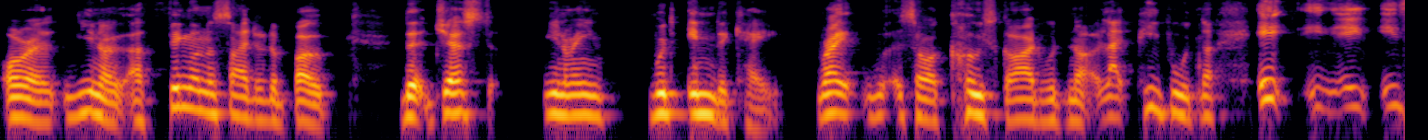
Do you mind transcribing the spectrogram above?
or a, you know, a thing on the side of the boat that just, you know I mean, would indicate right? So a coast guard would know, like people would know. It it, it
